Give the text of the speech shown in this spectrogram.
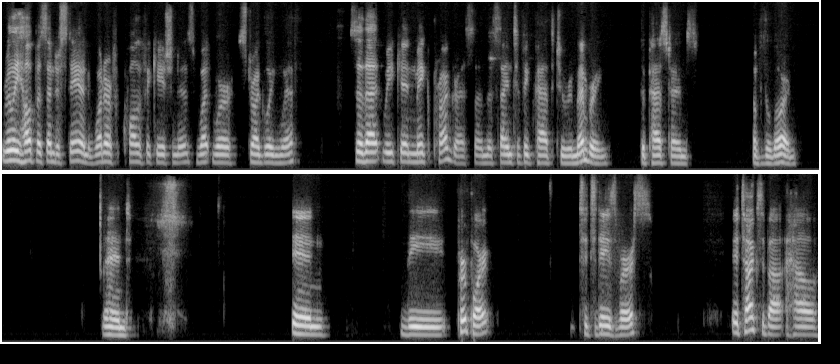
really help us understand what our qualification is, what we're struggling with, so that we can make progress on the scientific path to remembering the pastimes of the Lord. And in the purport to today's verse, it talks about how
